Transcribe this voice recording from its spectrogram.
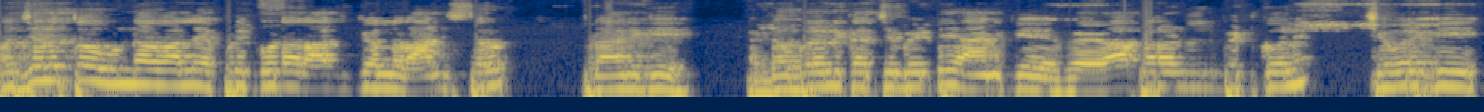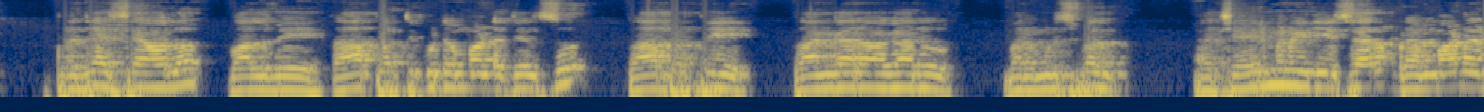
ప్రజలతో ఉన్న వాళ్ళు ఎప్పటికి కూడా రాజకీయాల్లో రాణిస్తారు. ఇప్పుడు ఆయనకి డబ్బులన్నీ ఖర్చు పెట్టి ఆయనకి వ్యాపారాన్ని పెట్టుకొని చివరికి ప్రజాసేవలో వాళ్ళది రాపర్తి కుటుంబం అంటే తెలుసు. రాపర్తి రంగారావు గారు మరి మున్సిపల్ చైర్మన్గా చేశారు. బ్రహ్మాండ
